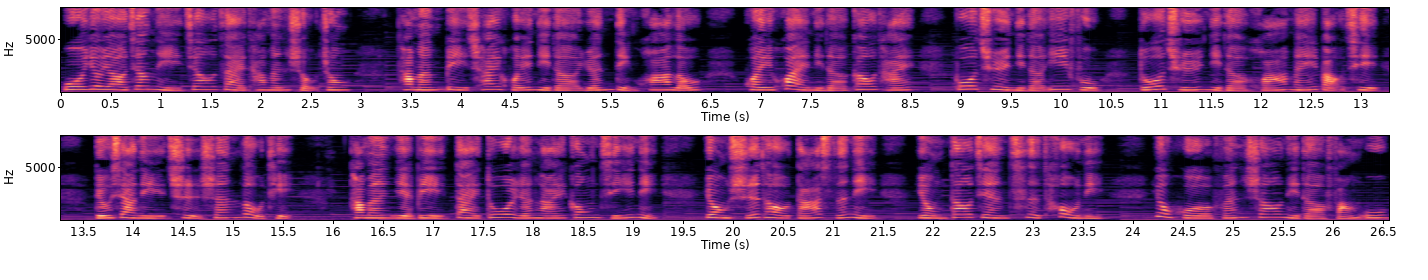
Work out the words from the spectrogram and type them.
我又要将你交在他们手中，他们必拆毁你的圆顶花楼，毁坏你的高台，剥去你的衣服，夺取你的华美宝器，留下你赤身露体。他们也必带多人来攻击你，用石头打死你，用刀剑刺透你，用火焚烧你的房屋，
